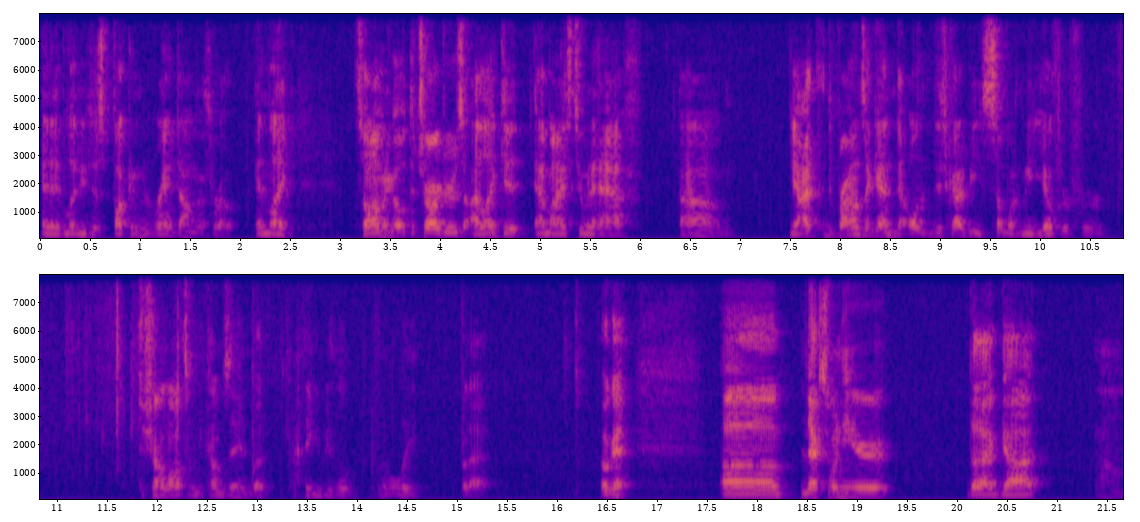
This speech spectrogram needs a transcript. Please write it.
And it literally just fucking ran down their throat. And like so I'm gonna go with the Chargers. I like it at minus two and a half. Um, yeah, I, the Browns again. They all, there's got to be somewhat mediocre for Deshaun Watson when he comes in, but I think it'd be a little, little late for that. Okay. Um, next one here that I've got. Well,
